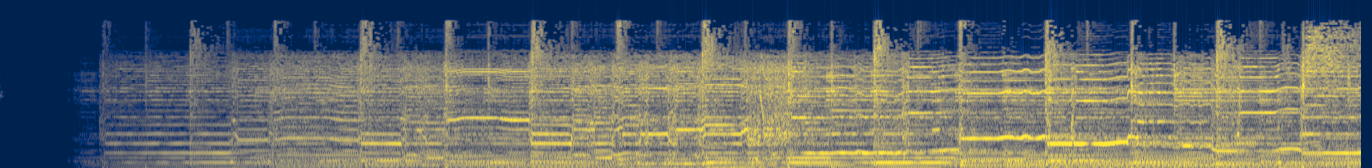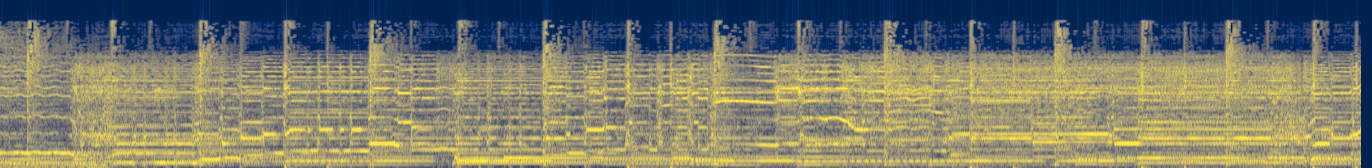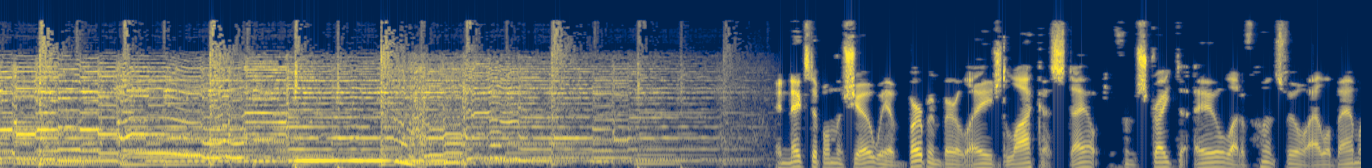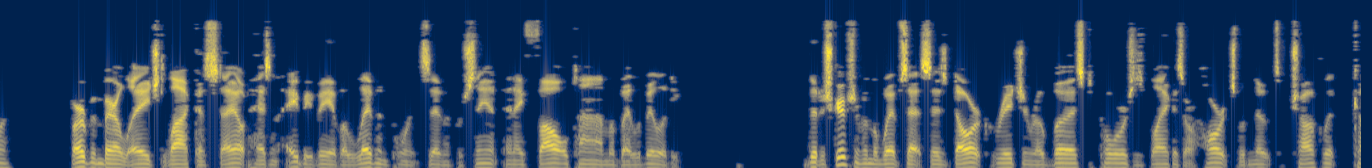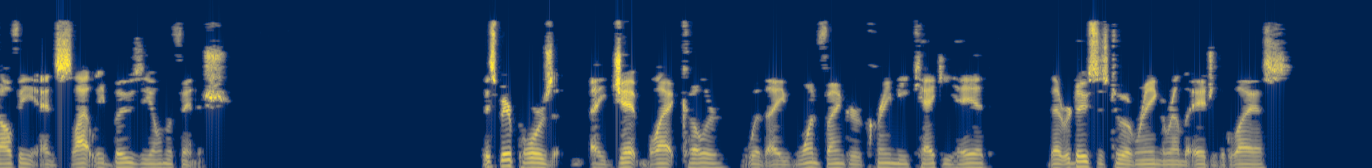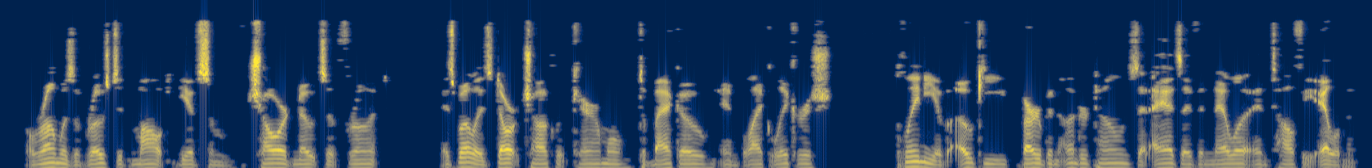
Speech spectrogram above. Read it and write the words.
Next up on the show, we have bourbon barrel aged Laika Stout from Straight to Ale out of Huntsville, Alabama. Bourbon barrel aged Laika Stout has an ABV of 11.7% and a fall time availability. The description from the website says dark, rich, and robust, pours as black as our hearts with notes of chocolate, coffee, and slightly boozy on the finish. This beer pours a jet black color with a one finger creamy khaki head that reduces to a ring around the edge of the glass. Aromas of roasted malt give some charred notes up front, as well as dark chocolate caramel, tobacco, and black licorice. Plenty of oaky bourbon undertones that adds a vanilla and toffee element.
